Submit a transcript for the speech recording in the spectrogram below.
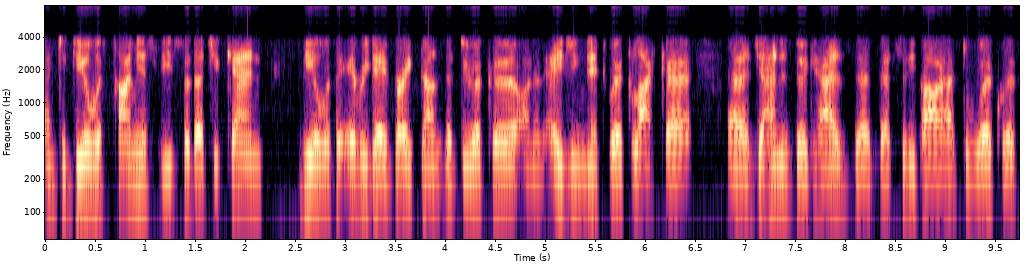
and to deal with timeously so that you can deal with the everyday breakdowns that do occur on an aging network like uh, uh, Johannesburg has that, that city power has to work with,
